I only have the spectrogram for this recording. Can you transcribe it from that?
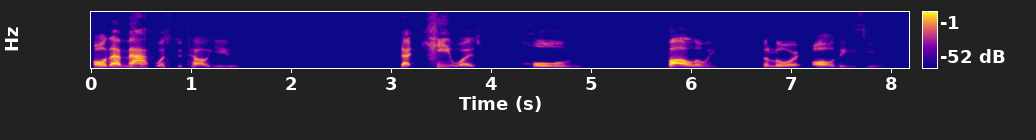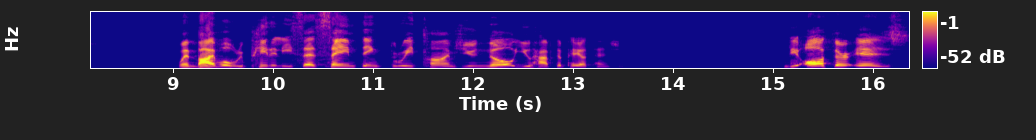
All that math was to tell you that he was wholly following the Lord all these years. When Bible repeatedly says same thing three times, you know you have to pay attention. The author is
